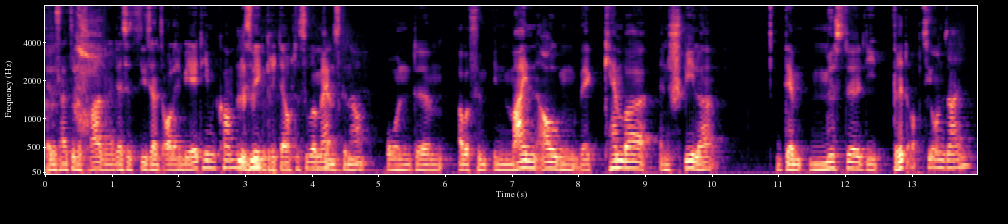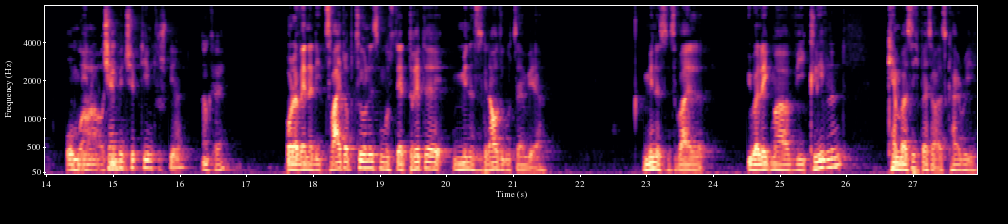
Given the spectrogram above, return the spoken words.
Ja, das ist halt so eine Frage. Ne? Der ist jetzt dieses Jahr ins All-NBA-Team gekommen, deswegen kriegt er auch das Supermax. Ganz genau. Und, ähm, aber für, in meinen Augen wäre Kemba ein Spieler, der müsste die dritte Option sein, um Wow, im Championship-Team zu spielen. Okay. Oder wenn er die zweite Option ist, muss der dritte mindestens genauso gut sein wie er. Mindestens, weil überleg mal wie Cleveland, Kemba ist nicht besser als Kyrie.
